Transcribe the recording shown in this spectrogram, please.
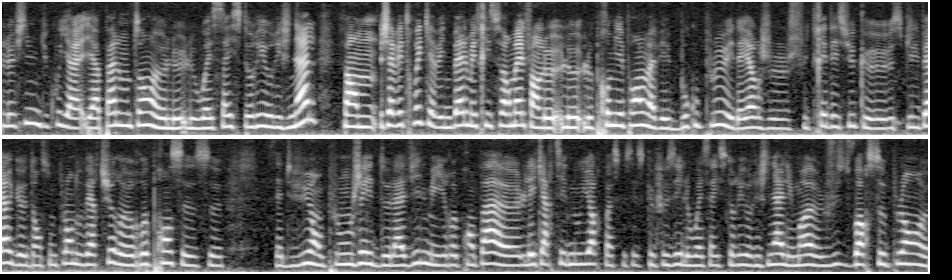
le film, du coup, il y a, pas longtemps, le, West Side Story original, j'avais trouvé qu'il y avait une belle maîtrise formelle. Le, le- premier plan m'avait beaucoup plu, et d'ailleurs, je, suis très déçue que Spielberg, dans son plan d'ouverture, reprend ce- cette vue en plongée de la ville, mais il reprend pas euh, les quartiers de New York parce que c'est ce que faisait le West Side Story original. Et moi, euh, juste voir ce plan euh,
